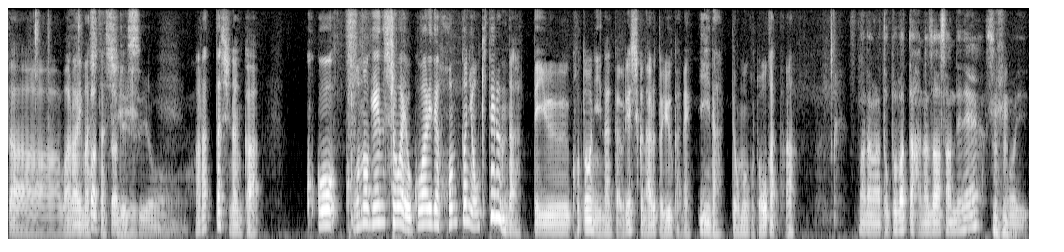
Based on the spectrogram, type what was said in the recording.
た。笑いましたし。ですよ。笑ったし、なんか、ここ、この現象が横割りで本当に起きてるんだっていうことになんか嬉しくなるというかね、いいなって思うこと多かったな。まあだからトップバッター花澤さんでねすごいい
